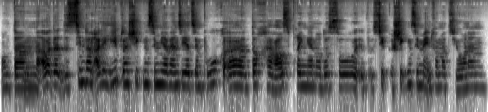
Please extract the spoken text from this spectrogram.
Und dann, mhm. aber das sind dann alle lieb, dann schicken sie mir, wenn sie jetzt ein Buch äh, doch herausbringen oder so, schicken sie mir Informationen,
